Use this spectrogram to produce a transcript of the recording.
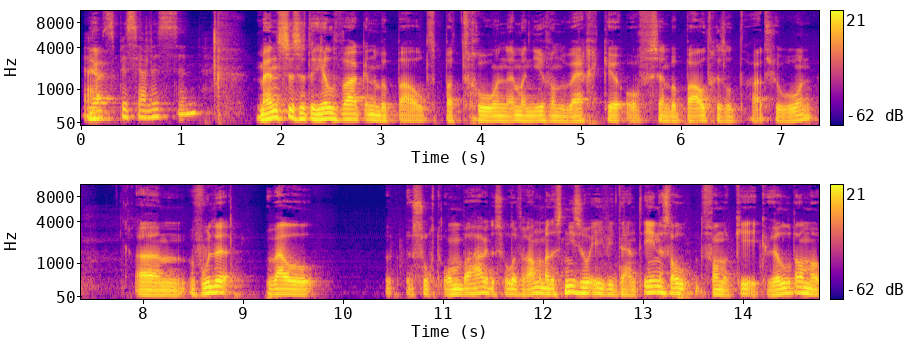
ja, specialisten. Mensen zitten heel vaak in een bepaald patroon, een manier van werken of zijn bepaald resultaat gewoon. Ehm, voelen wel een soort onbehagen, dus willen veranderen, maar dat is niet zo evident. Eén is al van, oké, ik wil wel, maar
